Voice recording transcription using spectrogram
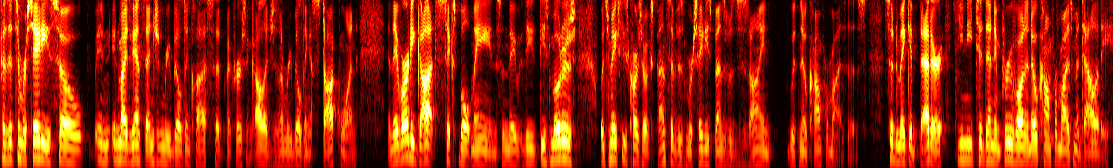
because it's a Mercedes. So in, in my advanced engine rebuilding class at McPherson College, I'm rebuilding a stock one, and they've already got six bolt mains. And they, the these motors, what makes these cars so expensive is Mercedes Benz was designed with no compromises. So to make it better, you need to then improve on a no compromise mentality.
